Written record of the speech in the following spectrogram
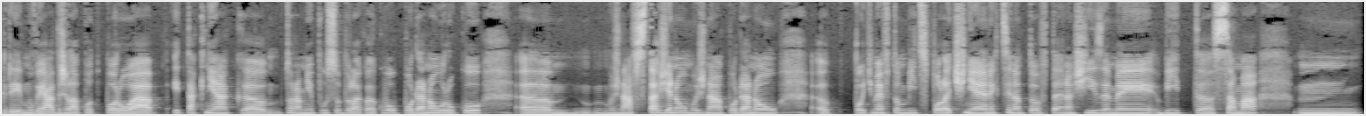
kdy mu vyjádřila podporu a i tak nějak to na mě působilo jako takovou podanou ruku Ehm, možná vstaženou, možná podanou. Eh, pojďme v tom být společně, nechci na to v té naší zemi být eh, sama. Mm,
